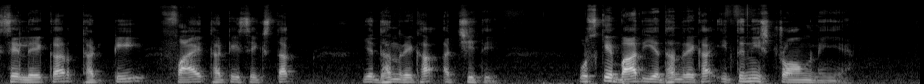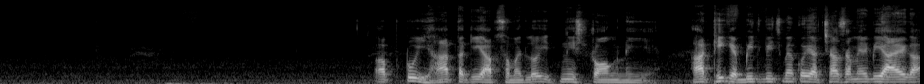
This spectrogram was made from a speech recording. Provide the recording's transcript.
से लेकर थर्टी फाइव थर्टी सिक्स तक ये धन रेखा अच्छी थी। उसके बाद ये धन रेखा इतनी स्ट्रांग नहीं है। अप टू यहाँ तक ही आप समझ लो, इतनी स्ट्रांग नहीं है। हाँ ठीक है बीच बीच में कोई अच्छा समय भी आएगा,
